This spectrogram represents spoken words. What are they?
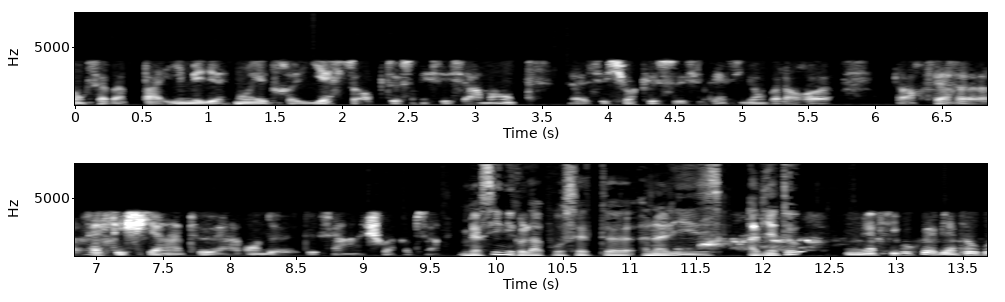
donc ça va pas immédiatement être yes Optus nécessairement. c'est sûr que cet incident va leur leur faire réfléchir un peu avant de, de, faire un choix comme ça. Merci Nicolas pour cette analyse. À bientôt. Merci beaucoup. À bientôt.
